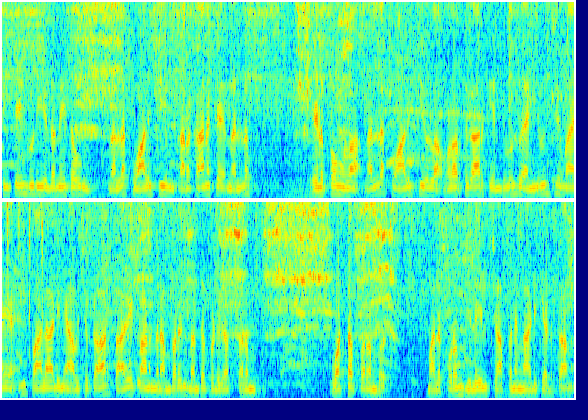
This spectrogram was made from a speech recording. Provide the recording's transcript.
തീറ്റയും കൂടി ഇടനീട്ടവും നല്ല ക്വാളിറ്റിയും കറക്കാനൊക്കെ നല്ല എളുപ്പമുള്ള നല്ല ക്വാളിറ്റിയുള്ള വളർത്തുകാർക്ക് എന്തുകൊണ്ടും അനുയോജ്യമായ ഈ പാലാടിനെ ആവശ്യക്കാർ താഴെ കാണുന്ന നമ്പറിൽ ബന്ധപ്പെടുക സ്ഥലം വട്ടപ്പറമ്പ് മലപ്പുറം ജില്ലയിൽ ചാപ്പനങ്ങാടിക്കടുത്താണ്.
